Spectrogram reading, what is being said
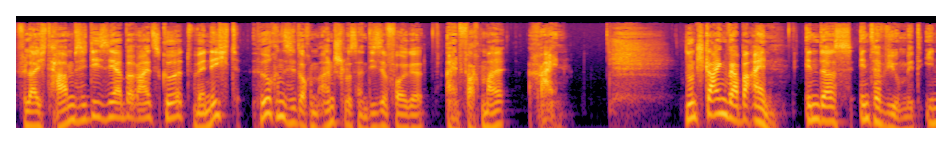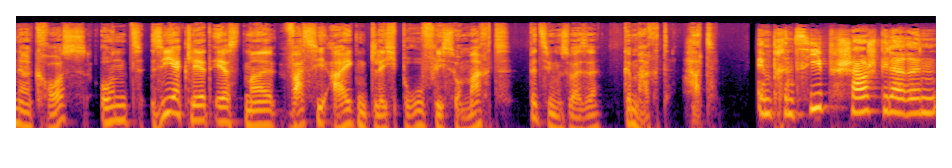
Vielleicht haben Sie diese ja bereits gehört. Wenn nicht, hören Sie doch im Anschluss an diese Folge einfach mal rein. Nun steigen wir aber ein in das Interview mit Ina Cross und sie erklärt erstmal, was sie eigentlich beruflich so macht bzw. gemacht hat. Im Prinzip Schauspielerin,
